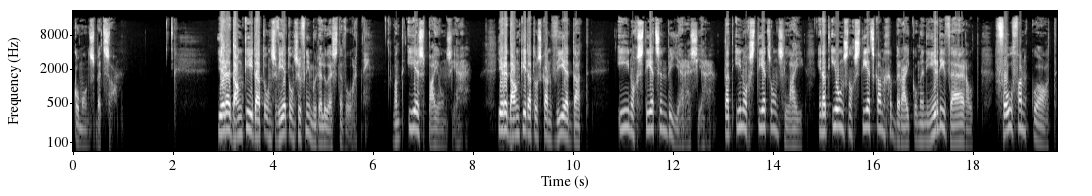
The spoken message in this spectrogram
Kom ons bid saam. Here, dankie dat ons weet ons hoef nie moedeloos te word nie, want U is by ons, Here. Here, dankie dat ons kan weet dat U nog steeds in beheer is, Here. Dat U nog steeds ons lei en dat U ons nog steeds kan gebruik om in hierdie wêreld vol van kwaad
